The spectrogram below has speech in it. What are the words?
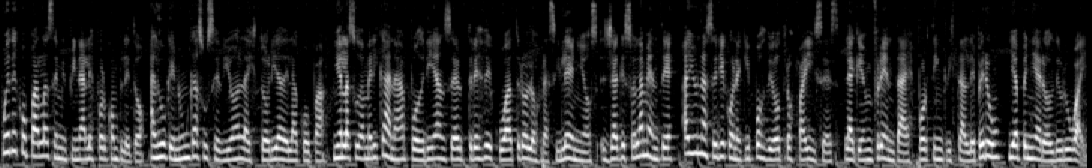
puede copar las semifinales por completo, algo que nunca sucedió en la historia de la Copa. Y en la Sudamericana podrían ser 3 de 4 los brasileños, ya que solamente hay una serie con equipos de otros países, la que enfrenta a Sporting Cristal de Perú y a Peñarol de Uruguay.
